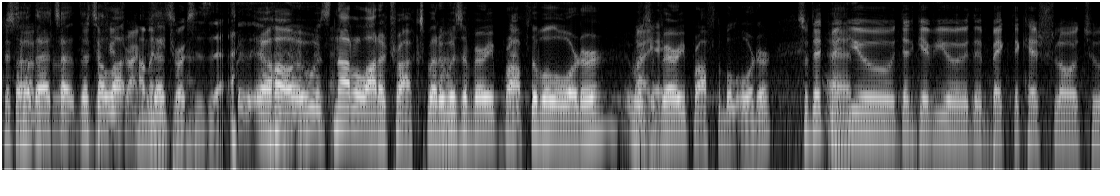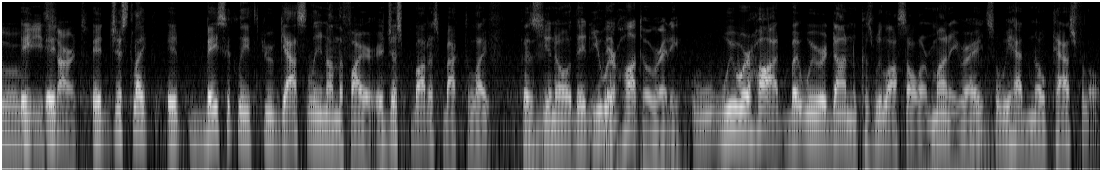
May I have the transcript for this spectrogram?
That's so a that's a, that's a a lot. trucks. How many trucks is that? Uh, oh, it was not a lot of trucks, but it uh-huh. was a very profitable order. It was Right. a very profitable order. So that made you that gave you the back the cash flow to It- it- restart. It, just like it basically threw gasoline on the fire. It just brought us back to life because mm-hmm. you know they You were hot already. we were hot, but we were done because we lost all our money, right? So we had no cash flow.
